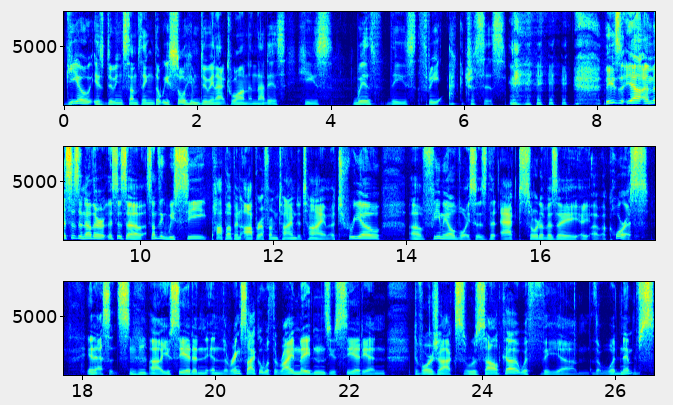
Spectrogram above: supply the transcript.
Guillaume is doing something that we saw him do in Act One, and that is he's with these three actresses. These, yeah, and this is another. This is a something we see pop up in opera from time to time. A trio of female voices that act sort of as a a, a chorus, in essence. Uh, you see it in in the Ring Cycle with the Rhine Maidens. You see it in Dvorak's Rusalka with the um, the Wood Nymphs.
